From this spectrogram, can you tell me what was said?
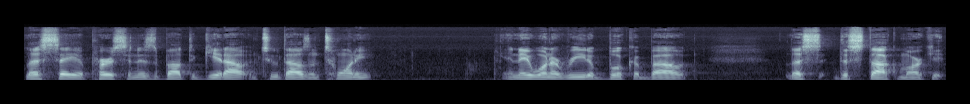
let's say a person is about to get out in 2020 and they want to read a book about let's the stock market.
